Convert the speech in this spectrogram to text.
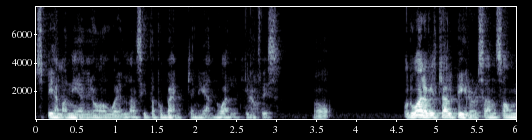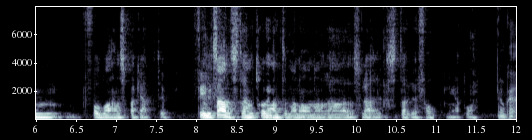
spela mer i AHL än sitta på bänken i NHL givetvis. Ja. Och då är det väl Cal Peterson som får vara hans backup typ. Felix Sandström tror jag inte man har några sådär större förhoppningar på. Okay.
